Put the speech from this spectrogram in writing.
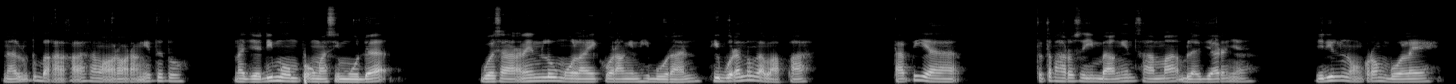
Nah lu tuh bakal kalah sama orang-orang itu tuh. Nah jadi mumpung masih muda, gue saranin lu mulai kurangin hiburan. Hiburan tuh gak apa-apa. Tapi ya tetap harus seimbangin sama belajarnya. Jadi lu nongkrong boleh,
